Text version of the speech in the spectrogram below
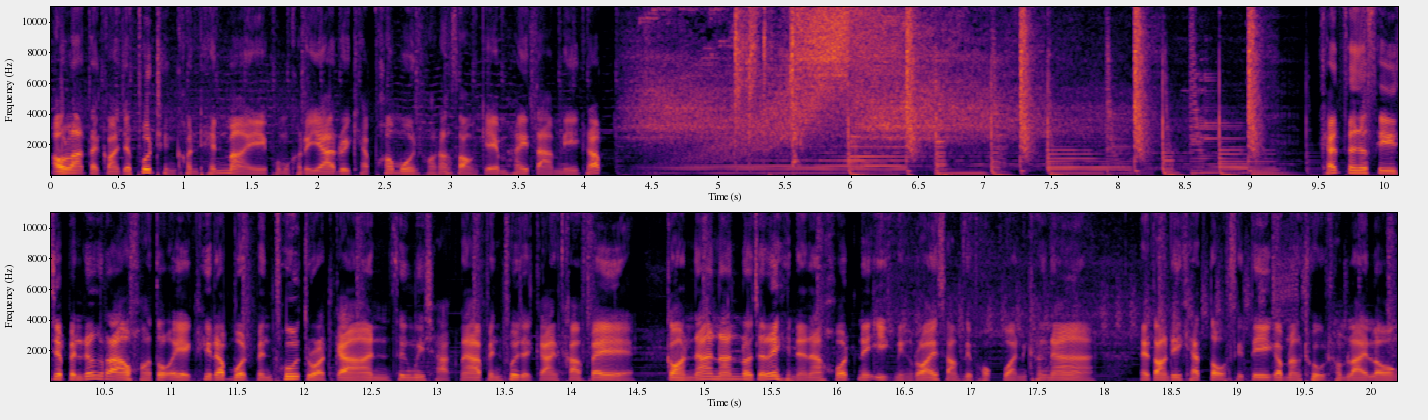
เอาล่ะแต่ก่อนจะพูดถึงคอนเทนต์ใหม่ ผมขออนุญาตรีแคปข้อมูลของทั้งสองเกมให้ตามนี้ครับ Cat Fantasy จะเป็นเรื่องราวของตัวเอกที่รับบทเป็นผู้ตรวจการ ซึ่งมีฉากหน้าเป็นผู้จัดการคาเฟ่ ก่อนหน้านั้นเราจะได้เห็นอนาคตในอีก 136 วันข้างหน้า ในตอนที่แคตโตซิตี้กำลังถูกทำลายลง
